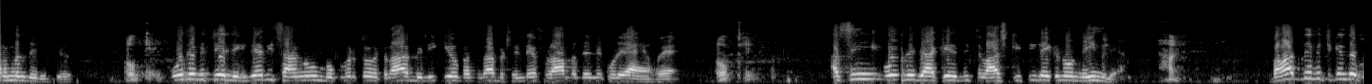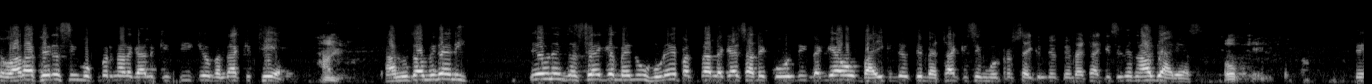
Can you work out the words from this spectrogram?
ਹਰਮਨ ਦੇ ਵਿੱਚ। ਓਕੇ ਉਹਦੇ ਵਿੱਚ ਇਹ ਲਿਖਦੇ ਆ ਵੀ ਸਾਨੂੰ ਮੁਖਬਰ ਤੋਂ ਇਤਲਾਹ ਮਿਲੀ ਕਿ ਉਹ ਬੰਦਾ ਬਠਿੰਡੇ ਫਲਾਂ ਬੰਦੇ ਦੇ ਕੋਲੇ ਆਇਆ ਹੋਇਆ। ਹੈ ਓਕੇ ਅਸੀਂ ਉਹਦੇ ਜਾ ਕੇ ਇਹਦੀ ਤਲਾਸ਼ ਕੀਤੀ ਲੇਕਿਨ ਉਹ ਨਹੀਂ ਮਿਲਿਆ। ਹਾਂਜੀ ਬਾਅਦ ਦੇ ਵਿੱਚ ਕਹਿੰਦੇ ਦੁਬਾਰਾ ਫਿਰ ਅਸੀਂ ਮੁਖਬਰ ਨਾਲ ਗੱਲ ਕੀਤੀ ਕਿ ਉਹ ਬੰਦਾ ਕਿੱਥੇ ਹੈ। ਹਾਂਜੀ ਸਾਨੂੰ ਤਾਂ ਮਿਲਿਆ ਨਹੀਂ। ਤੇ ਉਹਨੇ ਦੱਸਿਆ ਕਿ ਮੈਨੂੰ ਹੁਣੇ ਪਤਾ ਲੱਗਿਆ ਸਾਡੇ ਕੋਲ ਦੀ ਲੰਘਿਆ ਉਹ ਬਾਈਕ ਦੇ ਉੱਤੇ ਬੈਠਾ ਕਿਸੇ ਮੋਟਰਸਾਈਕਲ ਦੇ ਉੱਤੇ ਬੈਠਾ ਕਿਸੇ ਦੇ ਨਾਲ ਜਾ ਰਿਹਾ ਸੀ। ਓਕੇ ਤੇ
